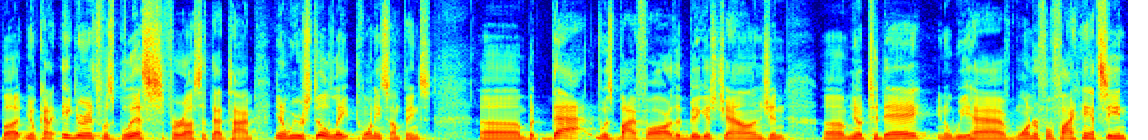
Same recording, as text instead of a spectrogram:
But, you know, kind of ignorance was bliss for us at that time. You know, we were still late 20 somethings. Um, but that was by far the biggest challenge. And, um, you know, today, you know, we have wonderful financing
